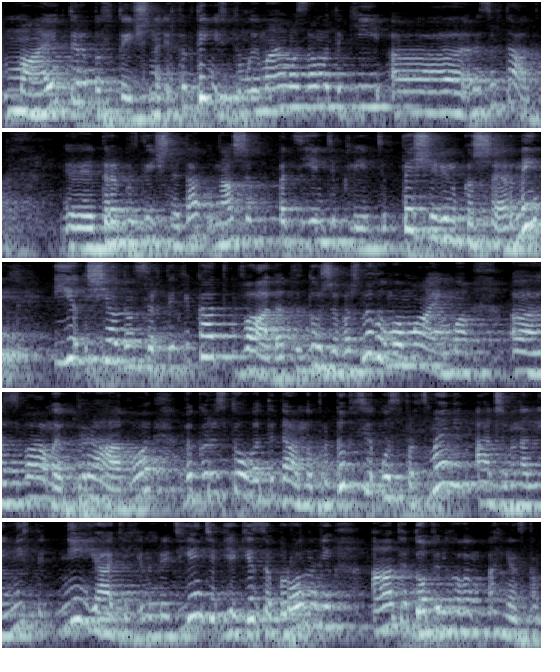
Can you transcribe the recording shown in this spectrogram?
мають терапевтичну ефективність. Тому ми маємо з вами такий е, результат е, терапевтичний так, у наших пацієнтів-клієнтів. Те, що він кошерний. І ще один сертифікат ВАДА. Це дуже важливо. Ми маємо е, з вами право використовувати дану продукцію у спортсменів, адже вона не містить ніяких інгредієнтів, які заборонені антидопінговим агентством.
